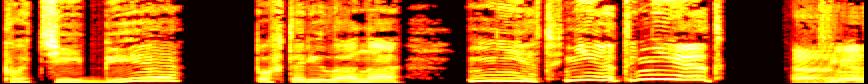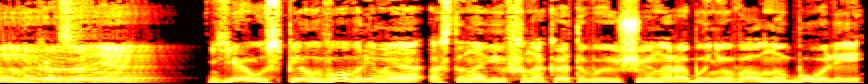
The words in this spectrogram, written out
«По тебе?» — повторила она. «Нет, нет, нет!» «Отмена наказания!» Я успел вовремя, остановив накатывающую на рабыню волну боли,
